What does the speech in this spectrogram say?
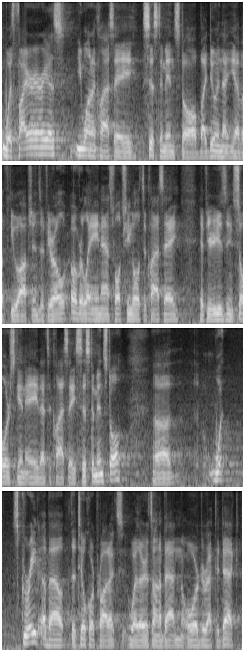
with fire areas, you want a class A system install. By doing that, you have a few options. If you're overlaying asphalt shingle, it's a class A. If you're using solar skin A, that's a class A system install. Uh, what's great about the Tilcor products, whether it's on a batten or directed deck,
